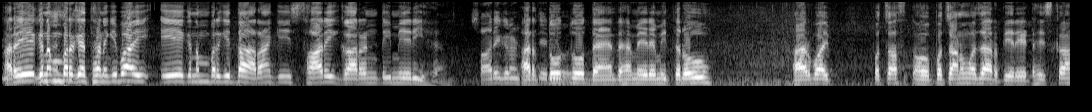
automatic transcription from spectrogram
अरे एक नंबर के थन की भाई एक नंबर की धारा की सारी गारंटी मेरी है। सारी गारंटी तेरी दो दो दैंद है मेरे मित्रों। और भाई पचास पचानवे हज़ार रुपये रेट है इसका।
